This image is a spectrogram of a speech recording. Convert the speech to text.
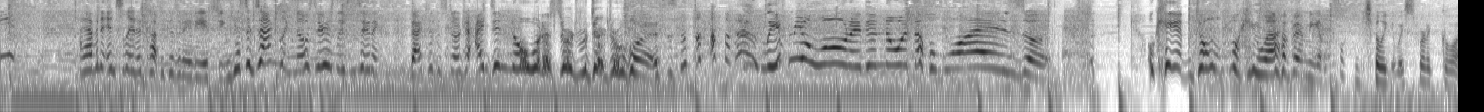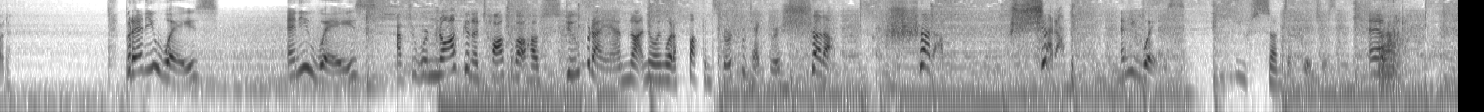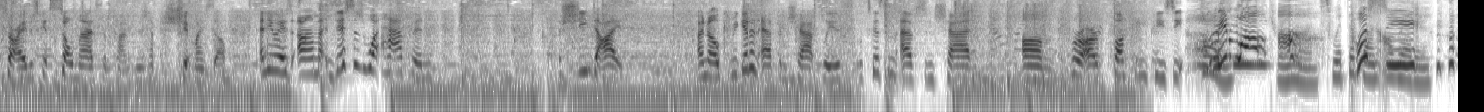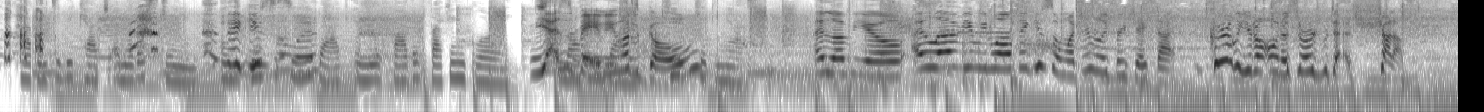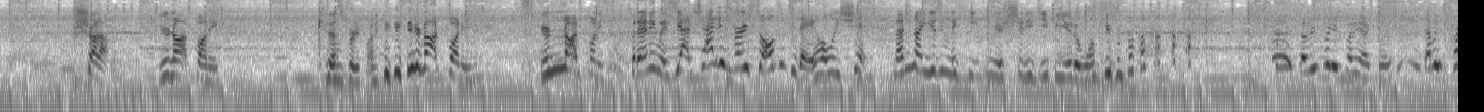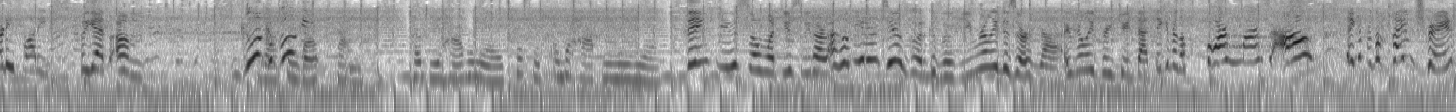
I have an insulated cup because of ADHD. Yes, exactly. No, seriously, it's the same thing. Back to the stone jar. I didn't know what a surge protector was. Leave me alone. I didn't know what that was. Okay, don't fucking laugh at me. I'll fucking kill you. I swear to God. But anyways, anyways, after we're not gonna talk about how stupid I am not knowing what a fucking surge protector is. Shut up. Shut up. Shut up. Anyways, you sons of bitches. Sorry, I just get so mad sometimes. I just have to shit myself. Anyways, um, this is what happened. She died. I know. Can we get an F in chat, please? Let's get some Fs in chat. Um, for our fucking PC. Meanwhile, uh, with the pussy. Happy to be catch another stream. And Thank you so see much. you back in your father fucking glory. yes, Love baby, let's go. I love you. I love you. Meanwhile, thank you so much. I really appreciate that. Clearly, you don't own a surge protector. Shut up. Shut up. You're not funny. Okay, that's pretty funny. You're not funny. You're not funny. But anyways, yeah, chat is very salty today. Holy shit. Imagine not using the heat from your shitty GPU to warm your mug. That'd be pretty funny, actually. That'd be pretty funny. But yes, um, Googa. Hope you have a Merry Christmas and a Happy New Year. Thank you so much, you sweetheart. I hope you do too, good Kabuki. You really deserve that. I really appreciate that. Thank you for the four months off. Thank you for the hype train.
